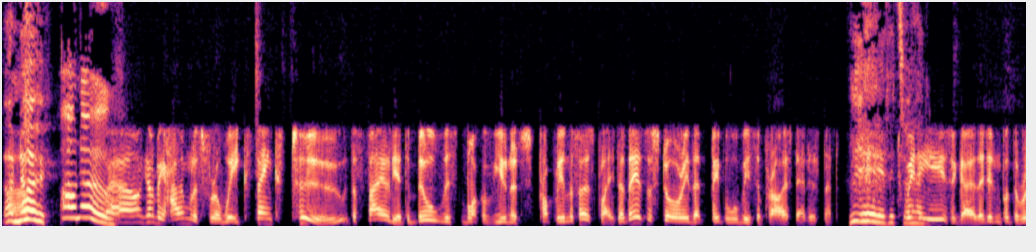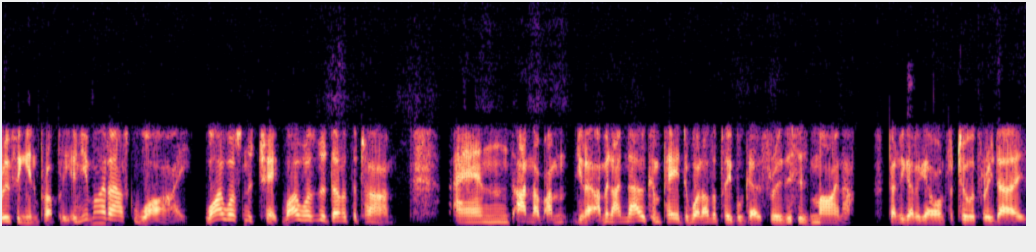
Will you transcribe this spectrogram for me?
Oh no! Um, oh no! Well, I'm going to be homeless for a week thanks to the failure to build this block of units properly in the first place. Now, there's a story that people will be surprised at, isn't it? Yeah, that's 20 right. years ago, they didn't put the roofing in properly, and you might ask why. Why wasn't it checked? Why wasn't it done at the time? And I'm, I'm, you know, I mean, I know compared to what other people go through, this is minor. It's only going to go on for two or three days.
